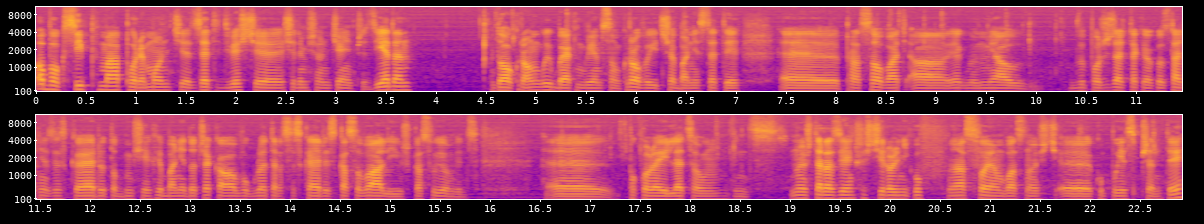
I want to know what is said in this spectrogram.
Obok SIP ma po remoncie Z279 przez 1 do okrągłych, bo jak mówiłem są krowy i trzeba niestety e, prasować, a jakbym miał wypożyczać tak jak ostatnio z SKR-u, to bym się chyba nie doczekał, a w ogóle teraz SKR-y skasowali, już kasują, więc e, po kolei lecą, więc no już teraz większości rolników na swoją własność e, kupuje sprzęty.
